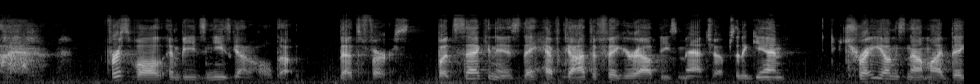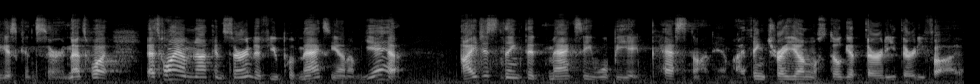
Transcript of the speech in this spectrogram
First of all, Embiid's knees got to hold up. That's first. But second is they have got to figure out these matchups. And again, Trae Young's not my biggest concern. That's why that's why I'm not concerned if you put Maxey on him. Yeah. I just think that Maxey will be a pest on him. I think Trae Young will still get 30, 35,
